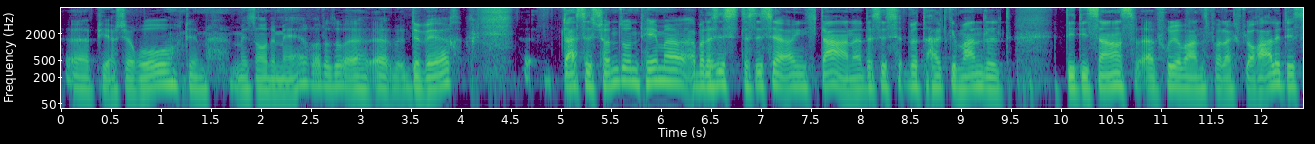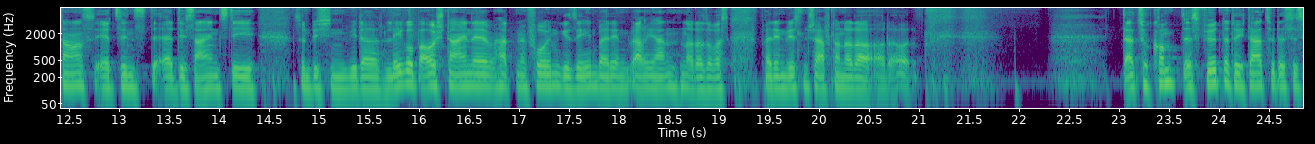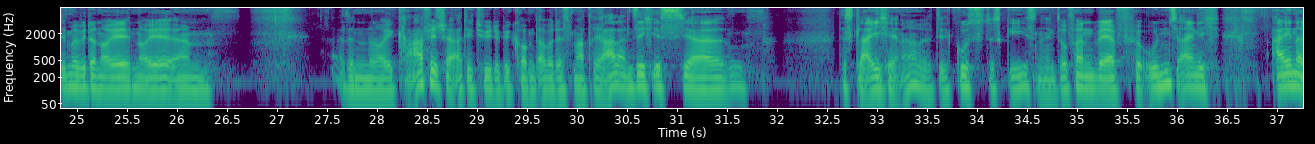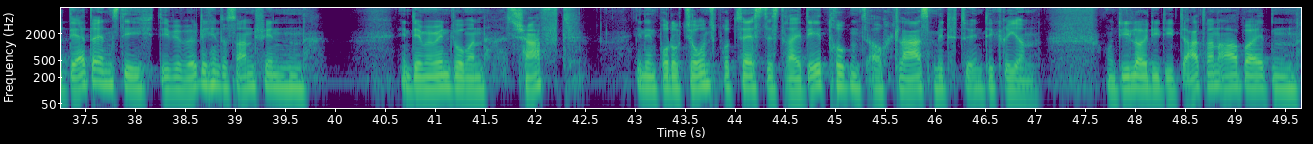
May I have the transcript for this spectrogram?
äh, Pierre Chéreau, dem Maison de Mer oder so, äh, äh, de Verre. Das ist schon so ein Thema, aber das ist, das ist ja eigentlich da. Ne? Das ist, wird halt gewandelt. Die Designs, äh, früher waren es vielleicht florale Designs, jetzt sind es äh, Designs, die so ein bisschen wieder Lego-Bausteine, hatten wir vorhin gesehen bei den Varianten oder sowas, bei den Wissenschaftlern oder, oder, oder dazu kommt, es führt natürlich dazu, dass es immer wieder neue, neue ähm, also eine neue grafische Attitüde bekommt. Aber das Material an sich ist ja das Gleiche, ne? der Guss, das Gießen. Insofern wäre für uns eigentlich einer der Trends, die, die wir wirklich interessant finden, in dem Moment, wo man es schafft, in den Produktionsprozess des 3D-Druckens auch Glas mit zu integrieren. Und die Leute, die daran arbeiten,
